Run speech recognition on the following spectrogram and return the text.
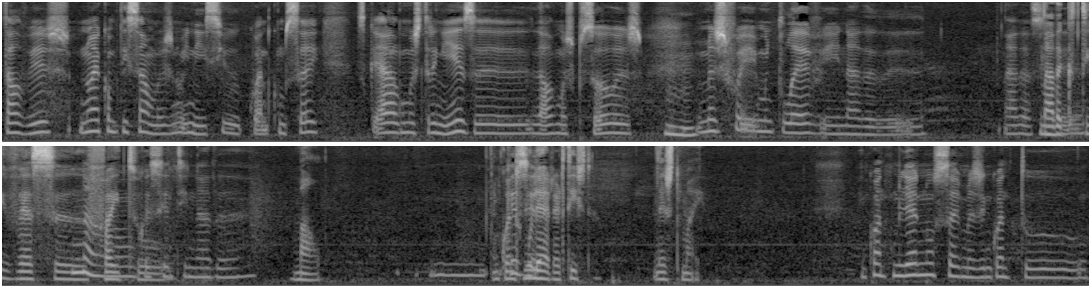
talvez, não é competição, mas no início, quando comecei, se calhar alguma estranheza de algumas pessoas, Uhum. mas foi muito leve e nada de. Nada assim. Nada que tivesse não, feito Nunca senti nada. mal, Hum, enquanto dizer, mulher artista, neste meio. Enquanto mulher, não sei, mas enquanto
